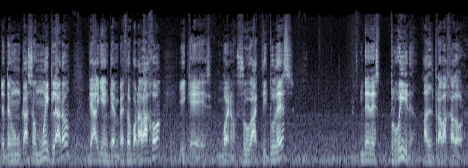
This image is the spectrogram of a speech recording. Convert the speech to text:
Yo tengo un caso muy claro de alguien que empezó por abajo y que, bueno, su actitud es de destruir al trabajador.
